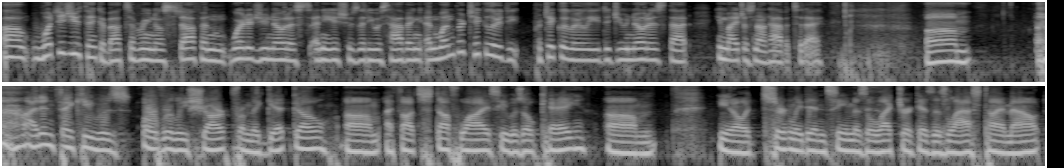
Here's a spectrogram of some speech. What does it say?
Uh, what did you think about Severino's stuff, and where did you notice any issues that he was having? And when particularly, particularly did you notice that he might just not have it today? Um, I didn't think he was overly sharp from the get go. Um, I thought stuff wise he was okay. Um, you know, it certainly didn't seem as electric as his last time out.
